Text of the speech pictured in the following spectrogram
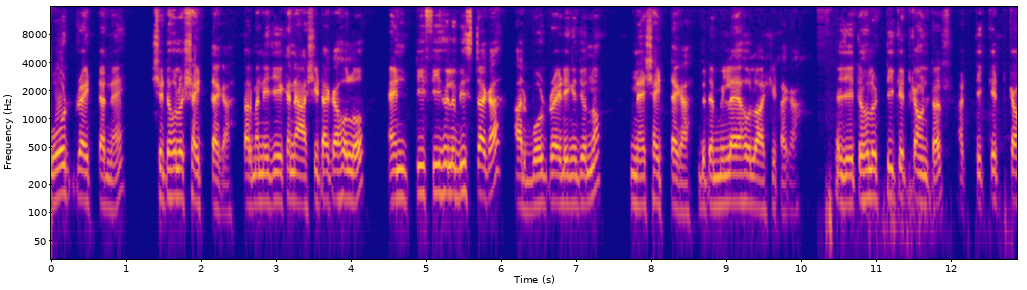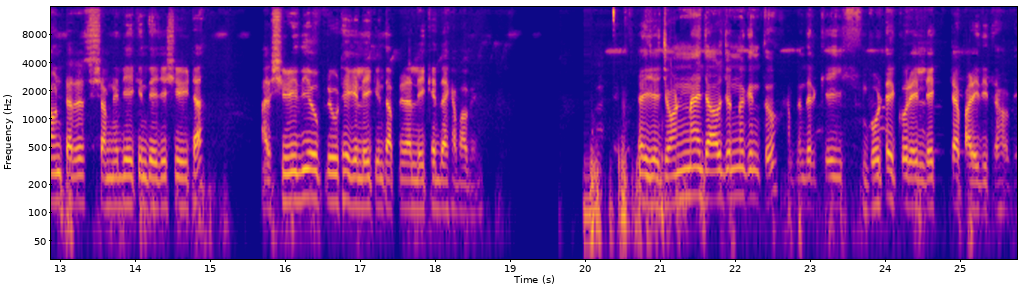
বোট রাইডটা নেয়, সেটা হলো ষাট টাকা। তার মানে যে এখানে আশি টাকা হলো এন্ট্রি ফি হলো বিশ টাকা, আর বোর্ড রাইডিং এর জন্য নেয় ষাট টাকা। দুটা মিলায়া হলো আশি টাকা। এই যে এটা হলো টিকিট কাউন্টার আর টিকিট কাউন্টারের সামনে দিয়ে কিন্তু এই যে সিঁড়িটা, আর সিঁড়ি দিয়ে উপরে উঠে গেলেই কিন্তু আপনারা লেকের দেখা পাবেন। এই যে ঝর্ণায় যাওয়ার জন্য কিন্তু আপনাদেরকে এই বোটে করে লেকটা পাড়ি দিতে হবে।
